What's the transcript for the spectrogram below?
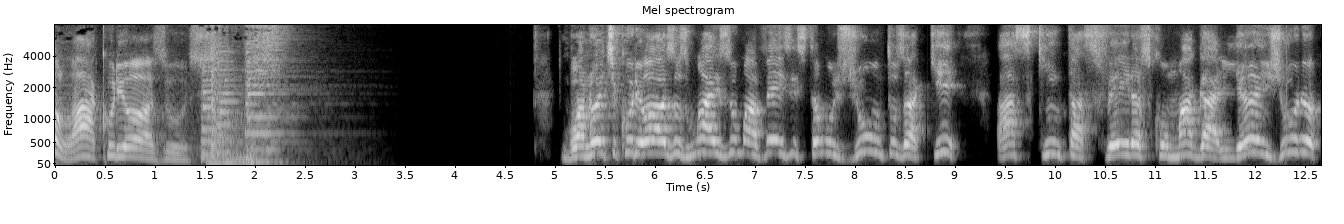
Olá, curiosos! Boa noite, curiosos! Mais uma vez estamos juntos aqui às quintas-feiras com Magalhães Júnior,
